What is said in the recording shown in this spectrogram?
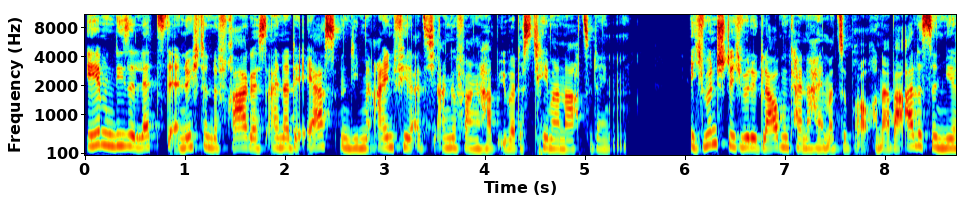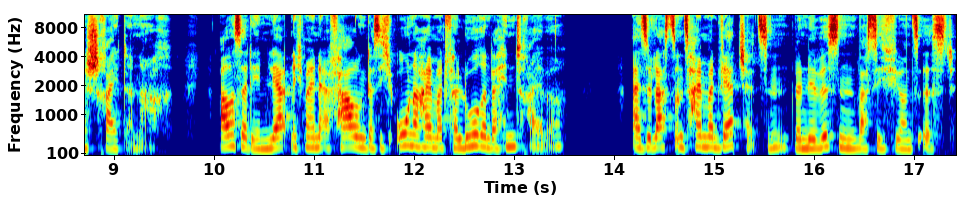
Eben diese letzte ernüchternde Frage ist einer der ersten, die mir einfiel, als ich angefangen habe, über das Thema nachzudenken. Ich wünschte, ich würde glauben, keine Heimat zu brauchen, aber alles in mir schreit danach. Außerdem lehrt mich meine Erfahrung, dass ich ohne Heimat verloren dahintreibe. Also lasst uns Heimat wertschätzen, wenn wir wissen, was sie für uns ist.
